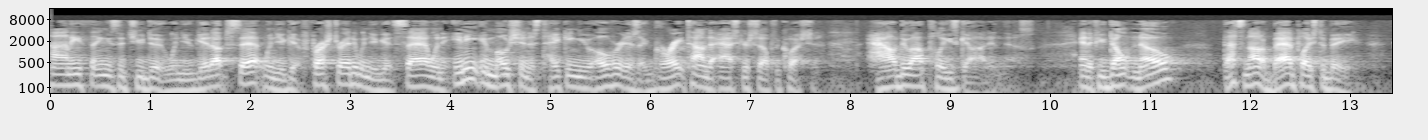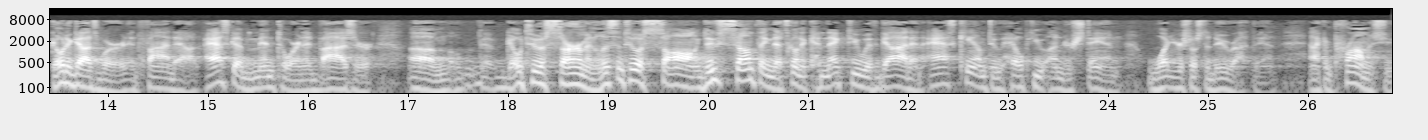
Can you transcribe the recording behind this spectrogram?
tiny things that you do. When you get upset, when you get frustrated, when you get sad, when any emotion is taking you over, it is a great time to ask yourself the question, how do I please God in this? And if you don't know, that's not a bad place to be. Go to God's Word and find out. Ask a mentor, an advisor. Um, go to a sermon, listen to a song, do something that's going to connect you with God and ask Him to help you understand what you're supposed to do right then. And I can promise you,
